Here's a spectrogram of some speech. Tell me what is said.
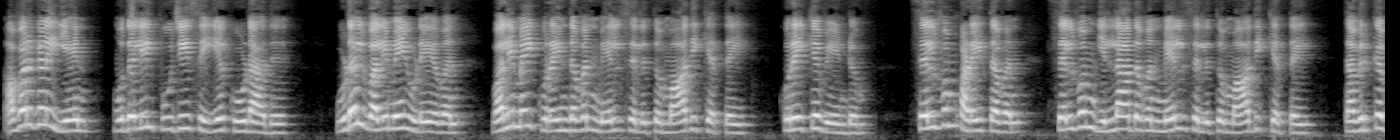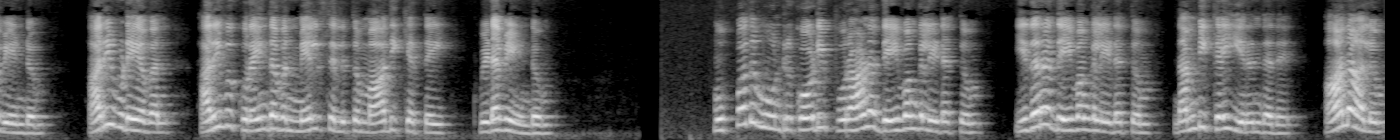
அவர்களை ஏன் முதலில் பூஜை செய்யக்கூடாது? உடல் வலிமை உடையவன் வலிமை குறைந்தவன் மேல் செலுத்தும் ஆதிக்கத்தை குறைக்க வேண்டும். செல்வம் படைத்தவன் செல்வம் இல்லாதவன் மேல் செலுத்தும் ஆதிக்கத்தை தவிர்க்க வேண்டும். அறிவுடையவன் அறிவு குறைந்தவன் மேல் செலுத்தும் ஆதிக்கத்தை விட வேண்டும். முப்பது மூன்று கோடி புராண தெய்வங்களிடத்தும் இதர தெய்வங்களிடத்தும் நம்பிக்கை இருந்தது. ஆனாலும்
